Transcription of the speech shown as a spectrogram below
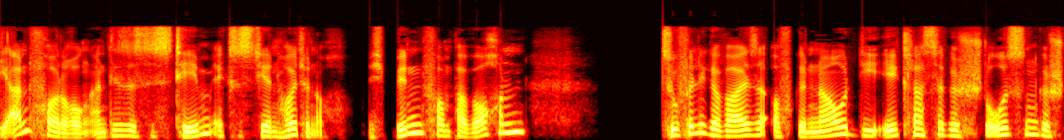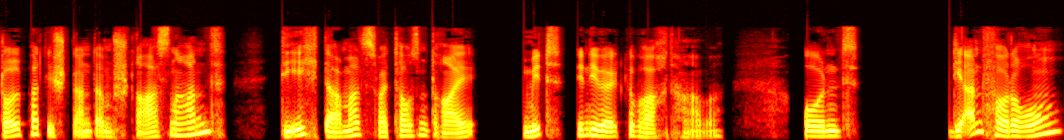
die Anforderungen an dieses System existieren heute noch. Ich bin vor ein paar Wochen zufälligerweise auf genau die E-Klasse gestoßen, gestolpert, die stand am Straßenrand, die ich damals 2003 mit in die Welt gebracht habe. Und die Anforderungen,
